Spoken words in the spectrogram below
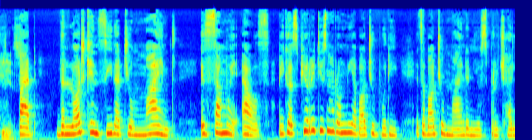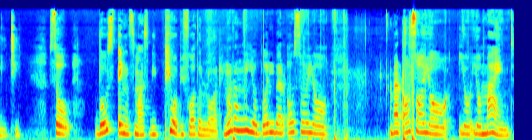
Yes. but the lord can see that your mind is somewhere else. Because purity is not only about your body it's about your mind and your spirituality. So those things must be pure before the lord. Not only your body but also your but also your your your mind.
